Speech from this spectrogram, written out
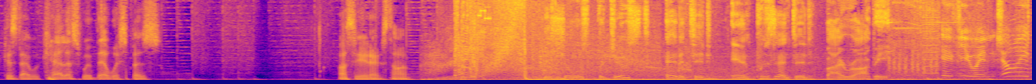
Because they were careless with their whispers. I'll see you next time. The show is produced, edited, and presented by Robbie. If you enjoyed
